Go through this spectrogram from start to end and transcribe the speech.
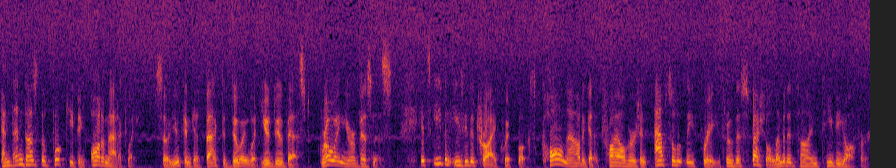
and then does the bookkeeping automatically. So you can get back to doing what you do best, growing your business. It's even easy to try QuickBooks. Call now to get a trial version absolutely free through this special limited time TV offer.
